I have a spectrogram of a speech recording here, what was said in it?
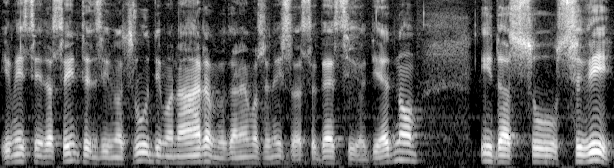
i mislim da se intenzivno trudimo, naravno da ne može ništa da se desi odjednom i da su svi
